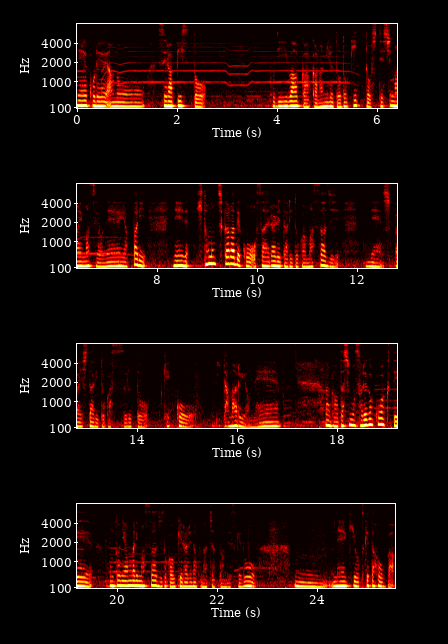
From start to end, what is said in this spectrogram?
ねこれあのセラピストボディーワーカーから見るとドキッとしてしまいますよね。やっぱりね人の力でこう抑えられたりとかマッサージね失敗したりとかすると結構痛まるよね。なんか私もそれが怖くて本当にあんまりマッサージとか受けられなくなっちゃったんですけどうんね気をつけた方が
